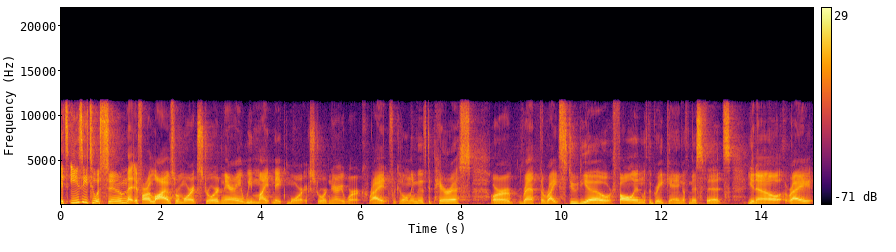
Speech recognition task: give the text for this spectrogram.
It's easy to assume that if our lives were more extraordinary, we might make more extraordinary work, right? If we could only move to Paris or rent the right studio or fall in with a great gang of misfits, you know, right?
